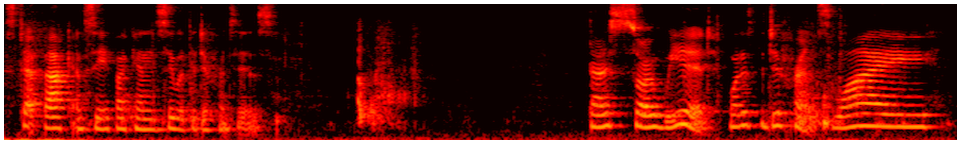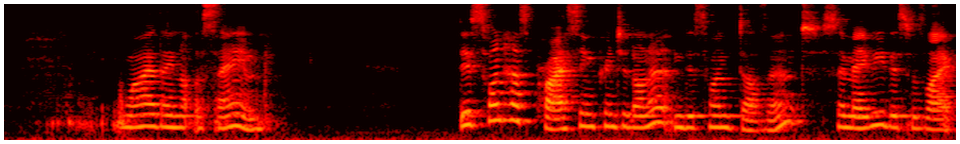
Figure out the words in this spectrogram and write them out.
step back and see if I can see what the difference is. That is so weird. What is the difference? Why why are they not the same? This one has pricing printed on it and this one doesn't. So maybe this was like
